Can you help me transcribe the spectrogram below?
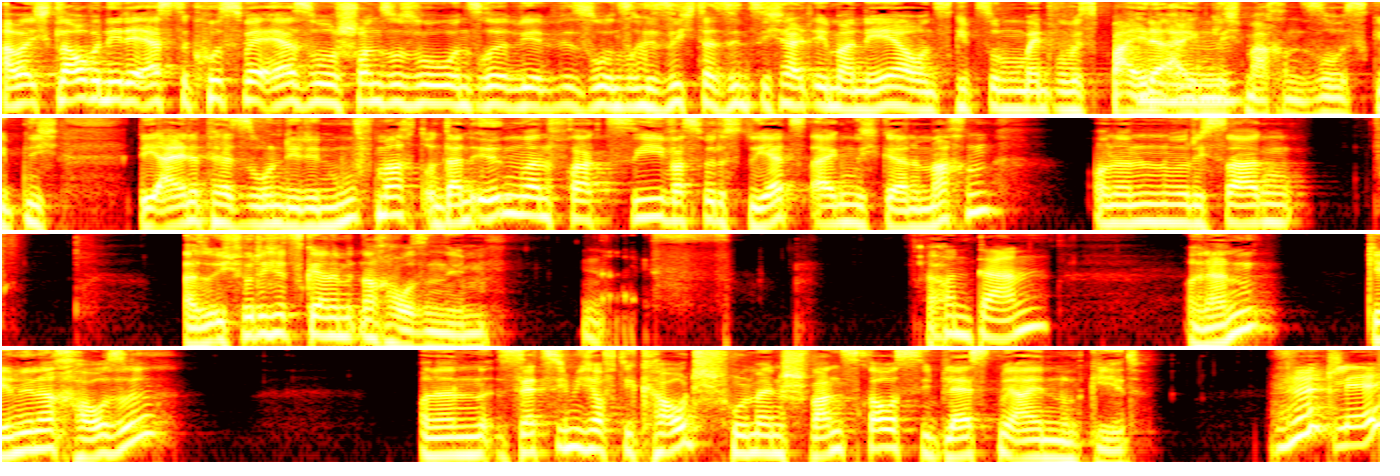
aber ich glaube, nee, der erste Kuss wäre eher so schon so, so unsere, wir, so unsere Gesichter sind sich halt immer näher und es gibt so einen Moment, wo wir es beide Mhm. eigentlich machen. So, es gibt nicht die eine Person, die den Move macht und dann irgendwann fragt sie, was würdest du jetzt eigentlich gerne machen? Und dann würde ich sagen, also ich würde dich jetzt gerne mit nach Hause nehmen. Nice. Ja. Und dann? Und dann gehen wir nach Hause und dann setze ich mich auf die Couch, hole meinen Schwanz raus, sie bläst mir einen und geht. Wirklich?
